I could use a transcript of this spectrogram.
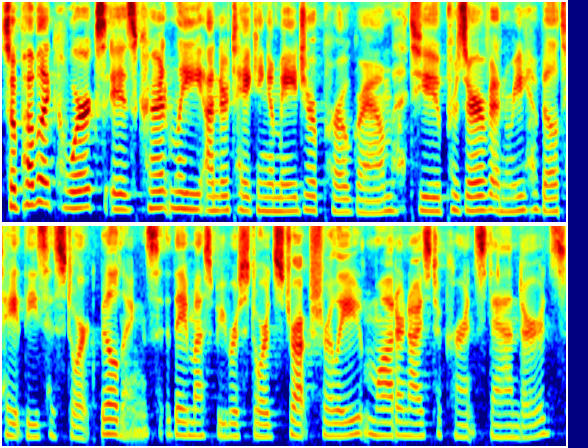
So Public Works is currently undertaking a major program to preserve and rehabilitate these historic buildings. They must be restored structurally, modernized to current standards,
